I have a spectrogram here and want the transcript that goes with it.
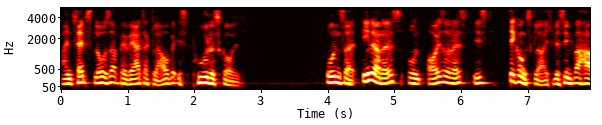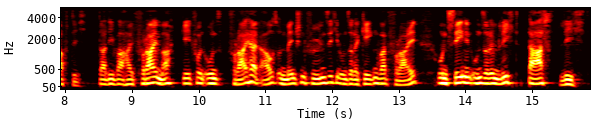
Ein selbstloser, bewährter Glaube ist pures Gold. Unser Inneres und Äußeres ist deckungsgleich. Wir sind wahrhaftig. Da die Wahrheit frei macht, geht von uns Freiheit aus und Menschen fühlen sich in unserer Gegenwart frei und sehen in unserem Licht das Licht.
